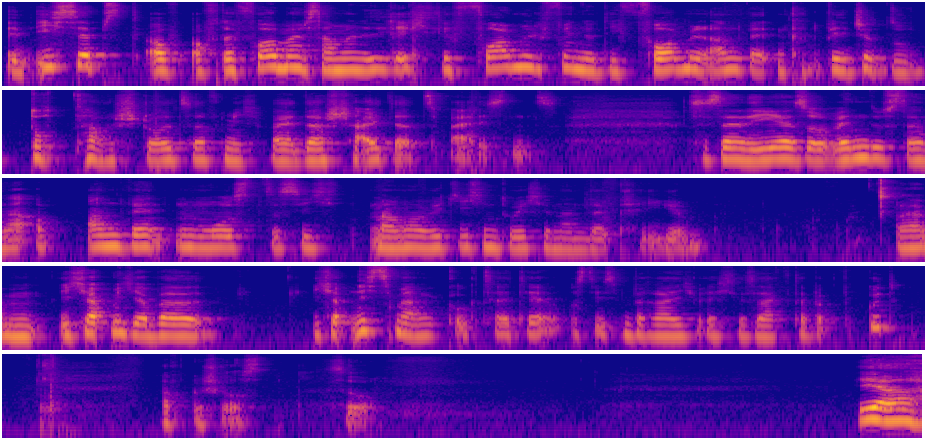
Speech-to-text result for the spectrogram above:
wenn ich selbst auf, auf der Formel sammeln die richtige Formel finde und die Formel anwenden kann, bin ich schon so total stolz auf mich, weil da scheitert es meistens. Es ist dann eher so, wenn du es dann anwenden musst, dass ich manchmal wirklich ein Durcheinander kriege. Ähm, ich habe mich aber, ich habe nichts mehr angeguckt seither aus diesem Bereich, weil ich gesagt habe, gut, abgeschlossen. So. Ja,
